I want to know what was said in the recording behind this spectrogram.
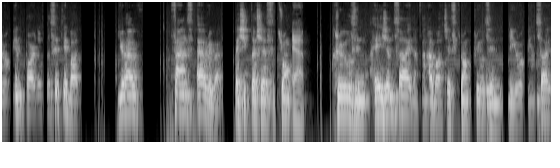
European part of the city but you have fans everywhere Beşiktaş has strong Yeah. crews in Asian side and Fenerbahce has strong crews in the European side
